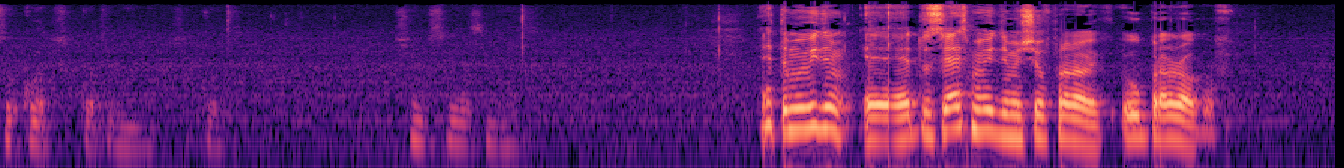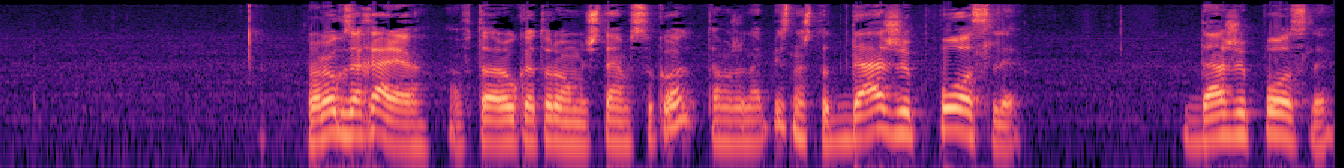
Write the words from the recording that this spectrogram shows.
Сукот, Сукот, Сукот? Чем связано это? мы видим, э, эту связь мы видим еще в пророк, у пророков. Пророк Захария, у которого мы читаем в Сукот, там уже написано, что даже после, даже после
